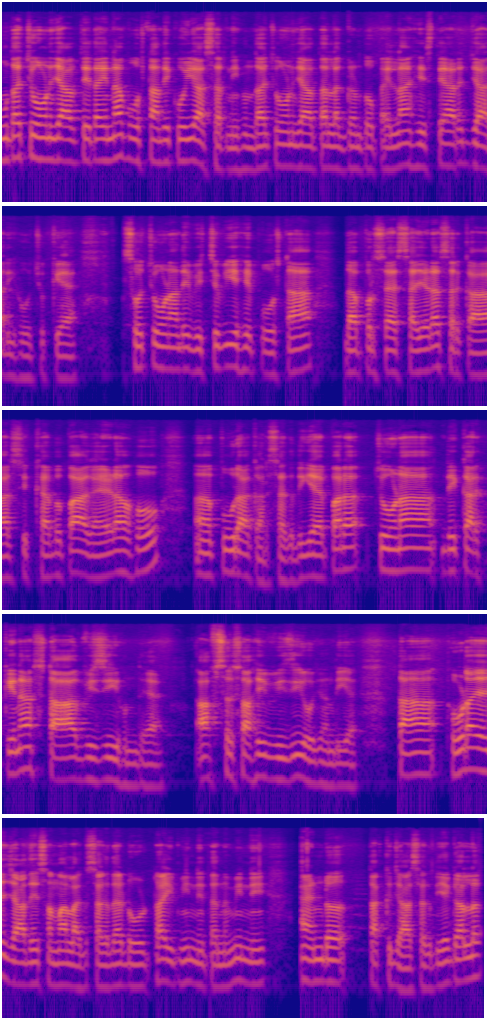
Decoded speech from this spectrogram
ਉਹ ਤਾਂ ਚੋਣ ਜਾਬਤੇ ਤਾਂ ਇਹਨਾਂ ਪੋਸਟਾਂ ਤੇ ਕੋਈ ਅਸਰ ਨਹੀਂ ਹੁੰਦਾ। ਚੋਣ ਜਾਬਤਾ ਲੱਗਣ ਤੋਂ ਪਹਿਲਾਂ ਇਹ ਇਸ਼ਤਿਹਾਰ ਜਾਰੀ ਹੋ ਚੁੱਕਿਆ ਹੈ। ਸੋ ਚੋਣਾਂ ਦੇ ਵਿੱਚ ਵੀ ਇਹ ਪੋਸਟਾਂ ਦਾ ਪ੍ਰੋਸੈਸ ਹੈ ਜਿਹੜਾ ਸਰਕਾਰ ਸਿੱਖਿਆ ਵਿਭਾਗ ਹੈ ਜਿਹੜਾ ਉਹ ਪੂਰਾ ਕਰ ਸਕਦੀ ਹੈ। ਪਰ ਚੋਣਾਂ ਦੇ ਕਰਕੇ ਨਾ ਸਟਾਫ ਬਿਜ਼ੀ ਹੁੰਦੇ ਆ। ਅਫਸਰ ਸਾਹਿਬ ਬਿਜ਼ੀ ਹੋ ਜਾਂਦੀ ਹੈ। ਤਾਂ ਥੋੜਾ ਜਿਹਾ ਜ਼ਿਆਦਾ ਸਮਾਂ ਲੱਗ ਸਕਦਾ 2 2.5 ਮਹੀਨੇ 3 ਮਹੀਨੇ ਐਂਡ ਤੱਕ ਜਾ ਸਕਦੀ ਹੈ ਗੱਲ।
